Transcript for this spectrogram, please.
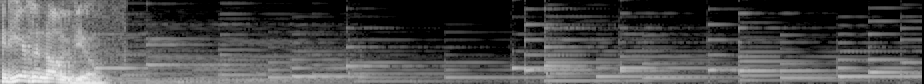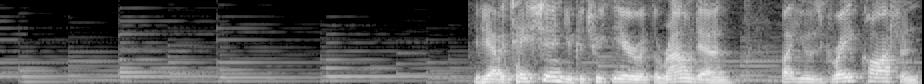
And here's another view. If you have a teishin, you can treat the area with the round end, but use great caution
